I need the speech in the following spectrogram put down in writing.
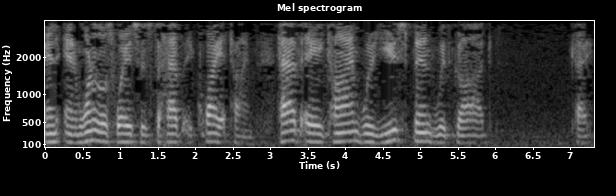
And, and one of those ways is to have a quiet time. Have a time where you spend with God. Okay?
